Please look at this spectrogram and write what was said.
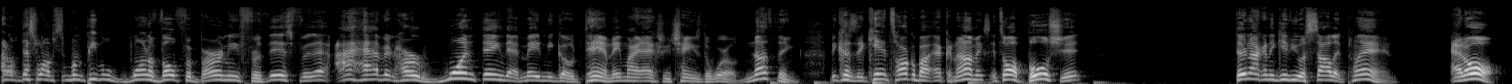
I don't. That's why I'm when people want to vote for Bernie for this for that. I haven't heard one thing that made me go, "Damn, they might actually change the world." Nothing because they can't talk about economics. It's all bullshit. They're not going to give you a solid plan at all.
